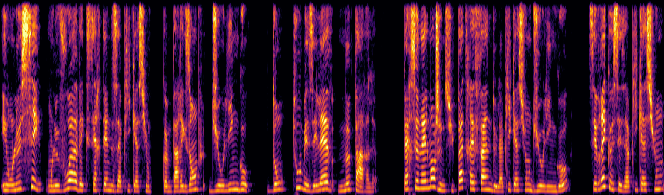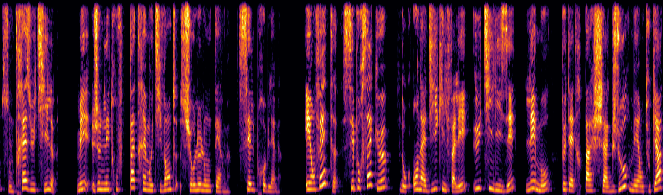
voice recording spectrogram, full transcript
Et on le sait, on le voit avec certaines applications, comme par exemple Duolingo, dont tous mes élèves me parlent. Personnellement, je ne suis pas très fan de l'application Duolingo c'est vrai que ces applications sont très utiles, mais je ne les trouve pas très motivantes sur le long terme. C'est le problème. Et en fait, c'est pour ça que, donc, on a dit qu'il fallait utiliser les mots, peut-être pas chaque jour, mais en tout cas,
